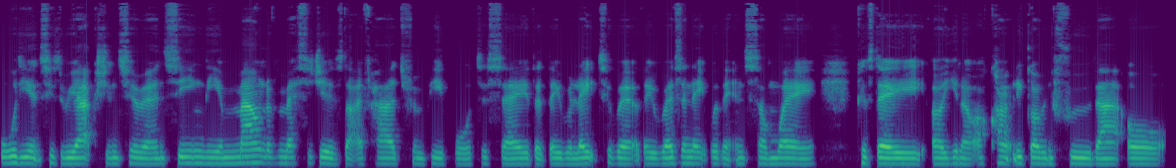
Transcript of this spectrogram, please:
audiences' reaction to it and seeing the amount of messages that I've had from people to say that they relate to it or they resonate with it in some way because they are, you know, are currently going through that or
